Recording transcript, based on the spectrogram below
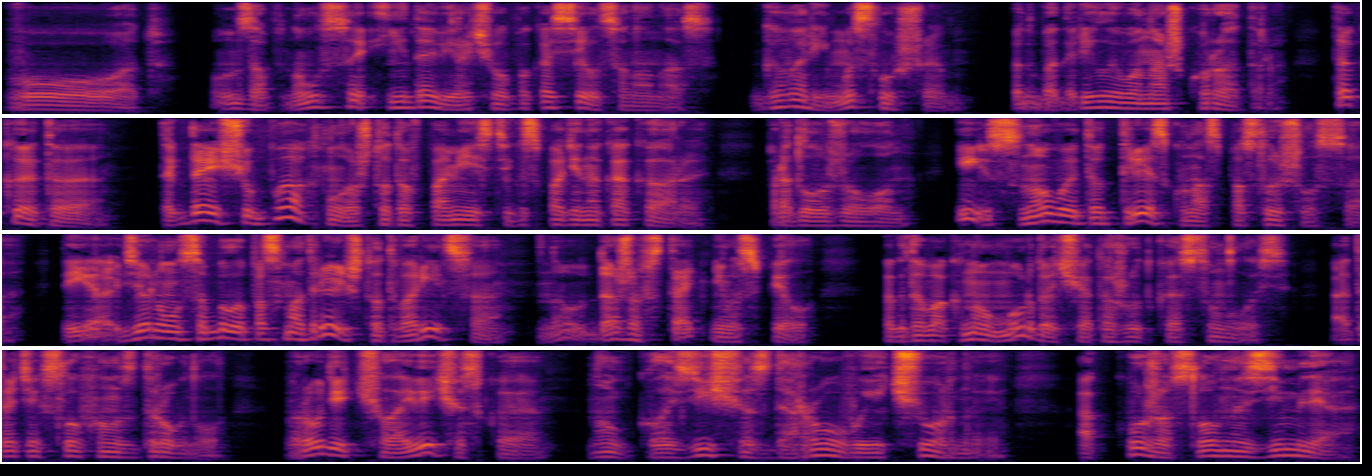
Вот. Он запнулся и недоверчиво покосился на нас. «Говори, мы слушаем», – подбодрил его наш куратор. «Так это... Тогда еще бахнуло что-то в поместье господина Какары», – продолжил он. И снова этот треск у нас послышался. Я дернулся было посмотреть, что творится, но даже встать не успел, когда в окно морда чья-то жуткая сунулась. От этих слов он вздрогнул. Вроде человеческое, но глазища здоровые и черные, а кожа словно земля.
